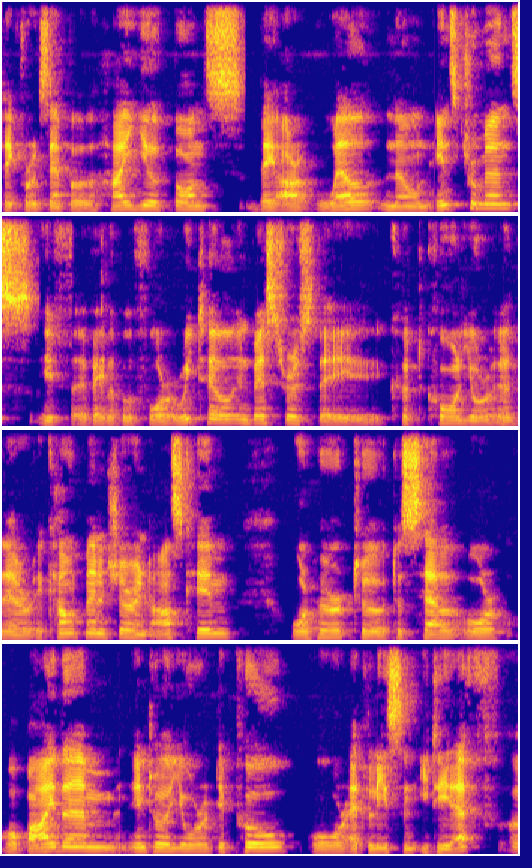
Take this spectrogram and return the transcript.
take, for example, high yield bonds. They are well known instruments. If available for retail investors, they could call your, uh, their account manager and ask him or her to, to sell or, or buy them into your depot or at least an ETF uh,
